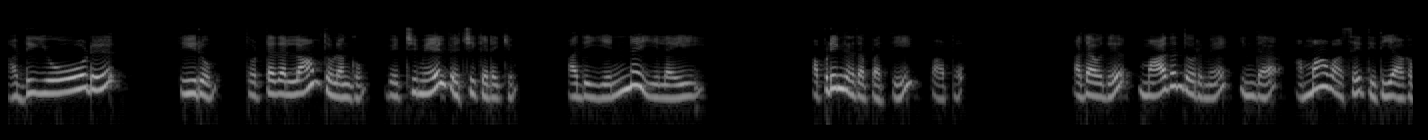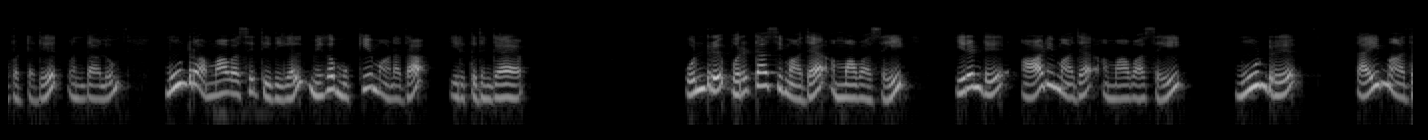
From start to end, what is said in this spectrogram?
அடியோடு தீரும். தொட்டதெல்லாம் துளங்கும். வெற்றி மேல் வெற்றி கிடைக்கும். அது என்ன இலை? அப்படிங்கிறத பற்றி பார்ப்போம். அதாவது மாதந்தோறுமே இந்த அமாவாசை திதியாகப்பட்டது. வந்தாலும் மூன்று அமாவாசை திதிகள் மிக முக்கியமானதாக இருக்குதுங்க. ஒன்று புரட்டாசி மாத அமாவாசை. இரண்டு ஆடி மாத அமாவாசை. மூன்று தை மாத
